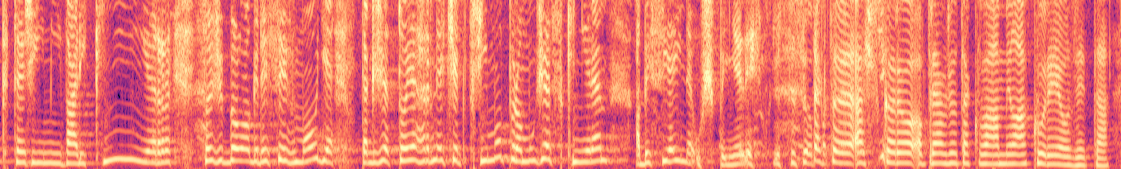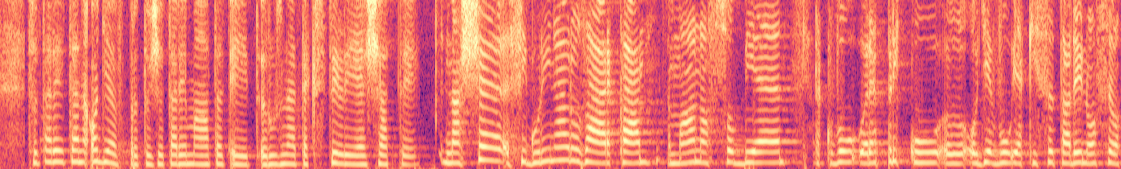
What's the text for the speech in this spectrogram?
kteří mývali knír, což bylo kdysi v módě. Takže to je hrneček přímo pro muže s knírem, aby si jej neušpinili. tak to je až skoro opravdu taková milá kuriozita. Co tady ten oděv, protože tady máte i různé textilie, šaty. Naše figurína rozárka má na sobě takovou repliku eh, oděvu, jaký se tady nosil.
